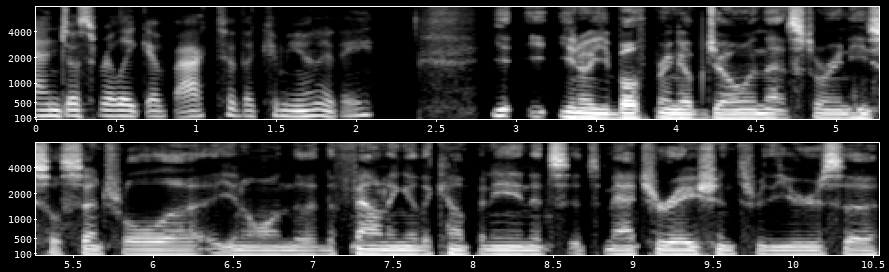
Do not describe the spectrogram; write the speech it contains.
and just really give back to the community. You, you, know, you both bring up Joe in that story, and he's so central. Uh, you know, on the, the founding of the company and its its maturation through the years. Uh,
